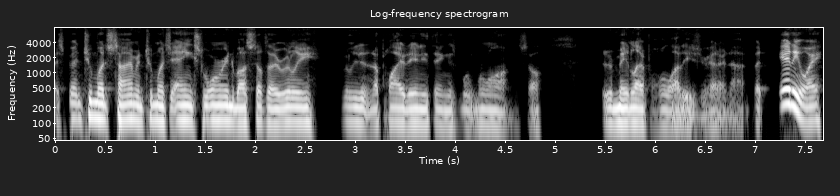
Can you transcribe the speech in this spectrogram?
I spent too much time and too much angst worrying about stuff that I really really didn't apply to anything as moving along. So it made life a whole lot easier had I not. But anyway,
